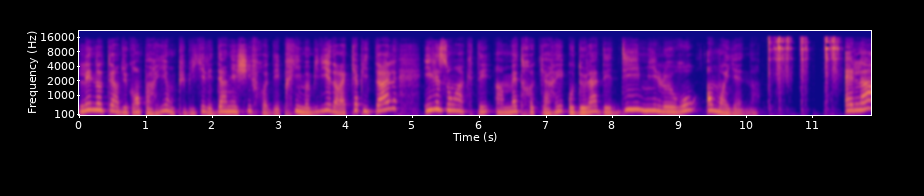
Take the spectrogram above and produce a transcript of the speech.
les notaires du Grand Paris ont publié les derniers chiffres des prix immobiliers dans la capitale. Ils ont acté un mètre carré au-delà des 10 000 euros en moyenne. Elle a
